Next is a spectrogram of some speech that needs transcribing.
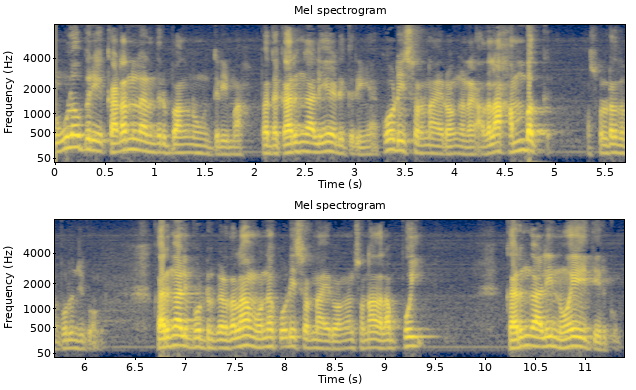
எவ்வளோ பெரிய கடனில் இருந்திருப்பாங்கன்னு உங்களுக்கு தெரியுமா? இப்போ இந்த கருங்காலியே எடுக்கிறீங்க கோடீஸ்வரன் ஆயிடுவாங்க அதெல்லாம் ஹம்பக் சொல்கிறத புரிஞ்சுக்கோங்க. கருங்காலி போட்டிருக்கிறதெல்லாம் ஒன்று கோடீஸ்வரன் ஆயிடுவாங்கன்னு சொன்னால் அதெல்லாம் பொய். கருங்காலி நோயை தீர்க்கும்.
